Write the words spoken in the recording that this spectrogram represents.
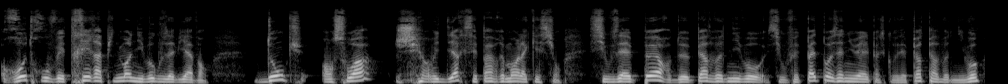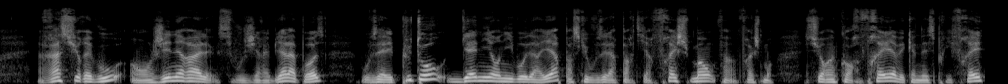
retrouver très rapidement le niveau que vous aviez avant. Donc, en soi, j'ai envie de dire que c'est pas vraiment la question. Si vous avez peur de perdre votre niveau, si vous faites pas de pause annuelle parce que vous avez peur de perdre votre niveau, rassurez-vous, en général, si vous gérez bien la pause, vous allez plutôt gagner en niveau derrière parce que vous allez repartir fraîchement, enfin fraîchement, sur un corps frais, avec un esprit frais,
